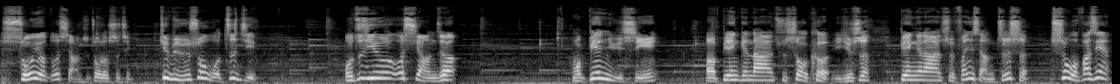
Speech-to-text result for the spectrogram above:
所有都想去做的事情。就比如说我自己，我自己我想着我边旅行。呃，边跟大家去授课，也就是边跟大家去分享知识。其实我发现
